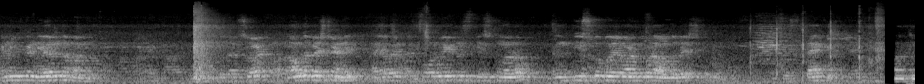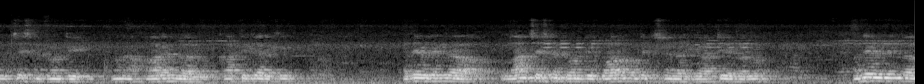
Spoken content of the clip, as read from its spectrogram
and you can earn the money that's what all the best అండి. ఎవరైతే ఫోర్ వెహికల్స్ తీసుకున్నారో. అండ్ తీసుకోబోయే వాడు కూడా all the best thank you మనకి వచ్చేసినటువంటి మన ఆర్ఎం గారు కార్తిక్ గారికి అదేవిధంగా లాంచ్ చేసినటువంటి బాలమురళీ కృష్ణ గారికి ఆర్టీఏ గారు అదేవిధంగా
